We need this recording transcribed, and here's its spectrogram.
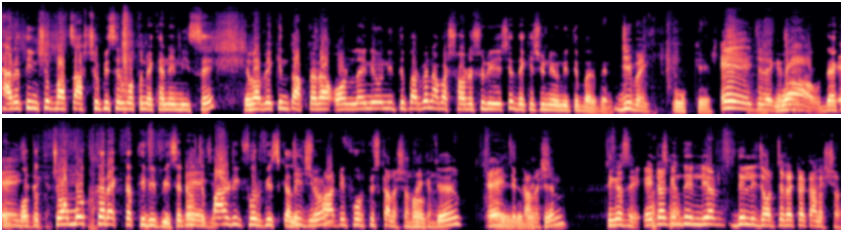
সাড়ে তিনশো বা চারশো পিসের মতন এখানে নিছে। এভাবে কিন্তু আপনারা অনলাইনেও নিতে পারবেন আবার সরাসরি এসে দেখে শুনেও নিতে পারবেন। জি ভাই। ওকে। এই যে দেখেন। ওয়াও দেখেন কত চমৎকার একটা থ্রি পিস এটা হচ্ছে পার্টি ফোর পিস জি জি collection party four piece collection দেখেন. এই যে কালেকশন দেখেন। ঠিক আছে? এটা আচ্ছা। কিন্তু ইন্ডিয়ার দিল্লি জর্জের একটা কালেকশন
